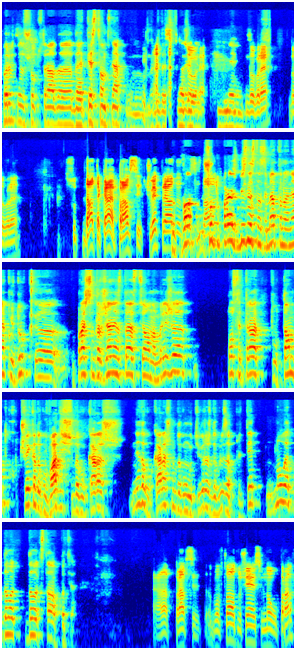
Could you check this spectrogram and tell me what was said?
първите, защото трябва да, да я тествам с някого. Нали, да си добре. добре, добре. Да, така е, прав си. Човек трябва да. Това. Защото правиш бизнес на земята на някой друг, правиш съдържание за тази социална мрежа, после трябва оттам човека да го вадиш, да го караш, не да го караш, но да го мотивираш да влиза при теб. Много е дълъг, дълъг става пътя. А, да, прав си. В това отношение си много прав.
